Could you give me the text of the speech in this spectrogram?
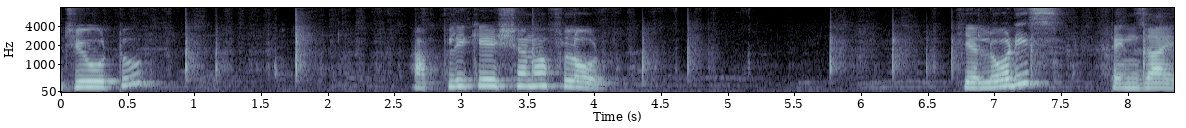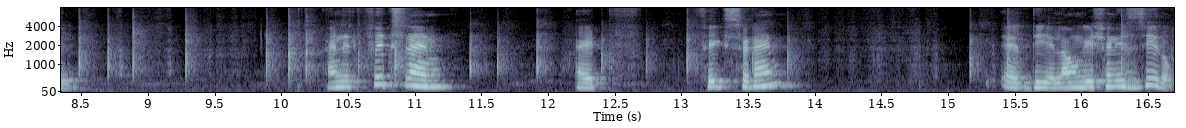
due to application of load. Here load is tensile. And at fixed end at fixed end the elongation is 0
